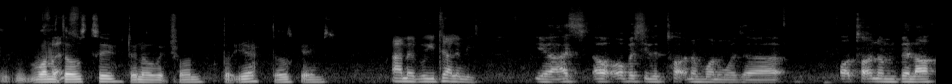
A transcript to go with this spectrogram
one First? of those two. Don't know which one, but yeah, those games. Ahmed, what are you telling me? Yeah, I, obviously the Tottenham one was uh, Tottenham Villa.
